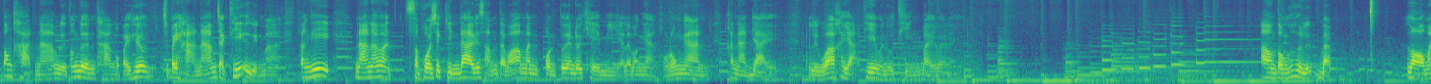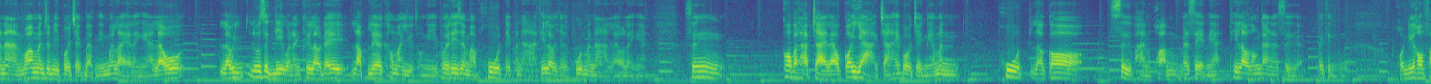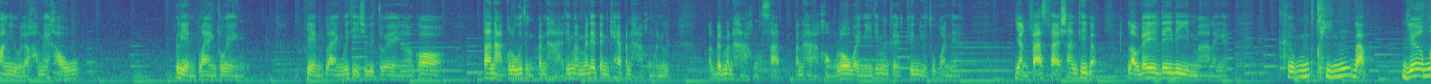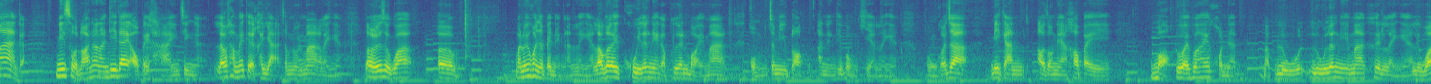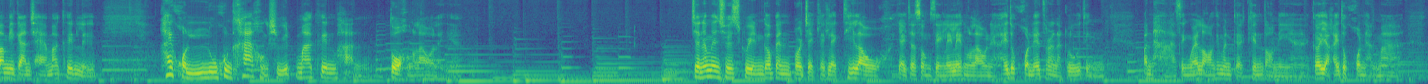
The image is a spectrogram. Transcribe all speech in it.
ต้องขาดน้ำหรือต้องเดินทางออกไปเพื่อจะไปหาน้ำจากที่อื่นมา ทั้งที่น้ำนั้นมันสปจะกินได้ด้วยซ้ำแต่ว่ามันปนเปื้อนด้วยเคมีอะไรบางอย่างของโรงงานขนาดใหญ่ หรือว่าขยะที่มนุษย์ทิ้งไปด้วยอะไรเอาตรงก็คือแบบรอมานานว่ามันจะมีโปรเจกต์แบบนี้เมื่อไหร่อะไรเงี้ยแล้วแล้วรู้สึกดีกว่านั้นคือเราได้รับเลือกเข้ามาอยู่ตรงนี้ เพื่อที่จะมาพูดในปัญหาที่เราอยากจะพูดมานานแล้วอะไรเงี้ยซึ่ง ก็ประทับใจแล้วก็อยากจะให้โปรเจกต์นี้มันพูดแล้วก็สื่อผ่านความเมสเซจเนี้ยที่เราต้องการจะสื่อไปถึงคนที่เขาฟังอยู่แล้วทำให้เขาเปลี่ยนแปลงตัวเอง เปลี่ยนแปลงวิถีชีวิตตัวเอง แล้วก็ตระหนักรู้ถึงปัญหาที่มันไม่ได้เป็นแค่ปัญหาของมนุษย์ มันเป็นปัญหาของสัตว์ ปัญหาของโลกใบนี้ที่มันเกิดขึ้นอยู่ทุกวันเนี้ยอย่าง fast fashion ที่แบบเราได้ได้ได้ยินมาอะไรเงี้ยคือทิ้งแบบเยอะมากอะ มีส่วนน้อยเท่านั้นที่ได้ออกไปขายจริงๆอะแล้วทำให้เกิดขยะจำนวนมากอะไรเงี้ยเรารู้สึกว่าเออมันไม่ควรจะเป็นอย่างนั้นอะไรเงี้ยเราก็เลยคุยเรื่องนี้กับเพื่อนบ่อยมาก ผมจะมีบล็อกอันหนึงที่ผมเขียนอะไรเงี้ยผมก็จะมีการเอาตรงเนี้ยเข้าไปบอกด้วยเพื่อให้คนเนี่ยแบบรู้รู้เรื่องนี้มากขึ้นอะไรเงี้ยหรือว่ามีการแชร์มากขึ้นหรือ ให้คนรู้คุณค่าของชีวิตมากขึ้นผ่านตัวของเราอะไรเงี้ย Gentleman Choose Green ก็เป็นโปรเจกต์เล็ก ๆ ที่เราอยากจะส่งเสียงเล็ก ๆ ของเราเนี่ยให้ทุกคนได้ตระหนักรู้ถึงปัญหาสิ่งแวดล้อมที่มันเกิดขึ้นตอนนี้ฮะก็อยากให้ทุกคนหันมา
